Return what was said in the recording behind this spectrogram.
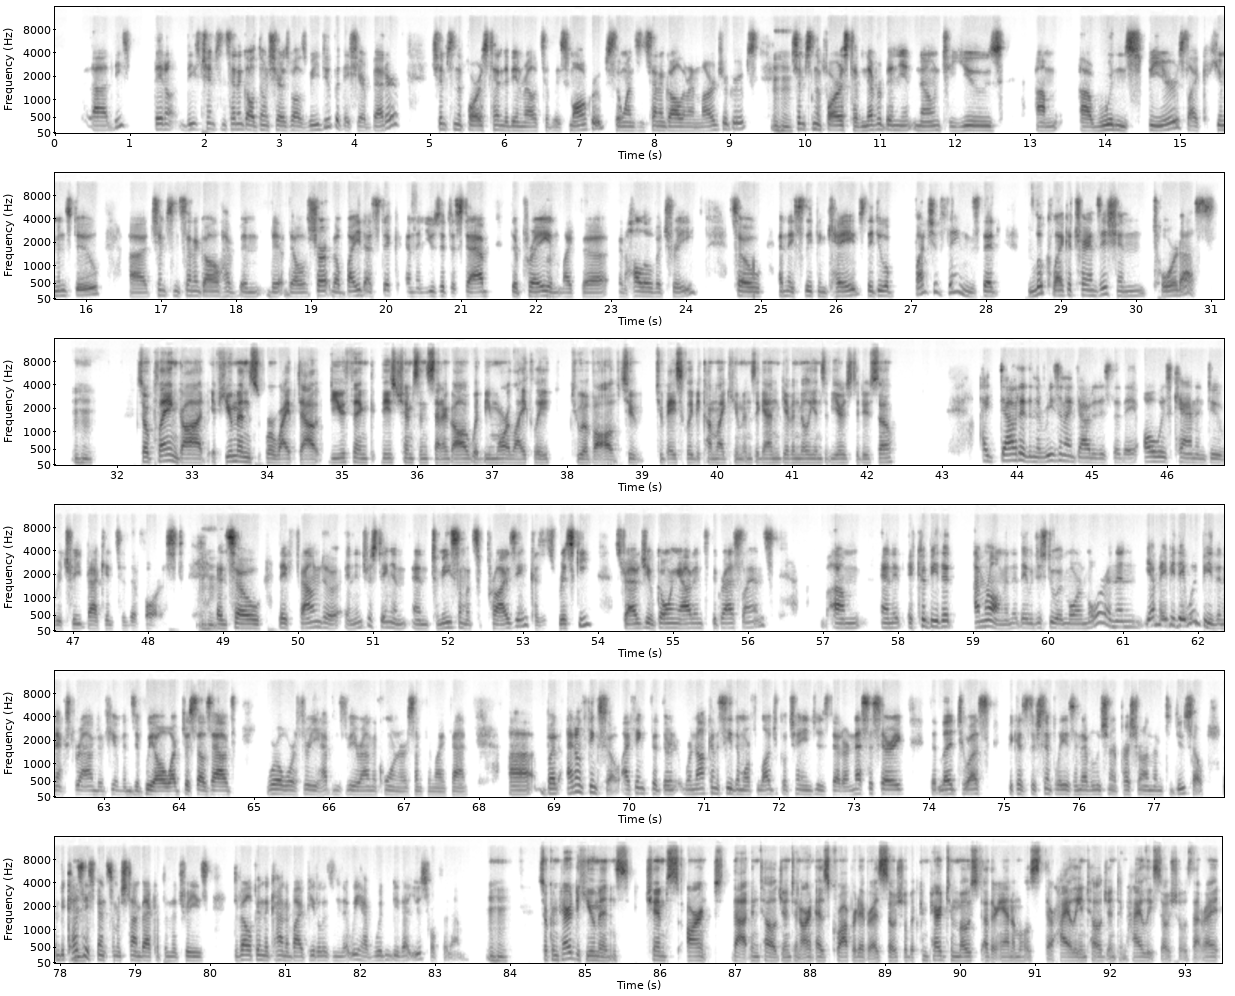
Uh, these they don't these chimps in Senegal don't share as well as we do, but they share better. Chimps in the forest tend to be in relatively small groups. The ones in Senegal are in larger groups. Mm-hmm. Chimps in the forest have never been known to use um, uh, wooden spears like humans do. Uh, chimps in Senegal have been they, will sharp they'll bite a stick and then use it to stab their prey in like the in hollow of a tree. So and they sleep in caves. They do a bunch of things that look like a transition toward us. Mm-hmm. So playing God, if humans were wiped out, do you think these chimps in Senegal would be more likely to evolve to to basically become like humans again, given millions of years to do so? I doubt it. And the reason I doubt it is that they always can and do retreat back into the forest. Mm-hmm. And so they found a, an interesting and, and to me somewhat surprising because it's risky strategy of going out into the grasslands. Um, and it, it could be that I'm wrong and that they would just do it more and more. And then, yeah, maybe they would be the next round of humans if we all wiped ourselves out. World War III happens to be around the corner or something like that. Uh, but I don't think so. I think that we're not going to see the morphological changes that are necessary that led to us because there simply is an evolutionary pressure on them to do so. And because mm-hmm. they spend so much time back up in the trees, developing the kind of bipedalism that we have wouldn't be that useful for them. Mm-hmm. So, compared to humans, chimps aren't that intelligent and aren't as cooperative or as social, but compared to most other animals, they're highly intelligent and highly social. Is that right?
